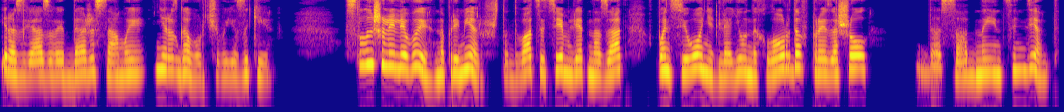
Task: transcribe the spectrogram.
и развязывает даже самые неразговорчивые языки. Слышали ли вы, например, что 27 лет назад пансионе для юных лордов произошел досадный инцидент.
